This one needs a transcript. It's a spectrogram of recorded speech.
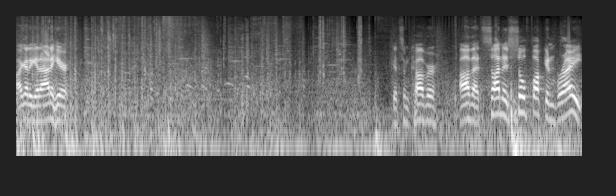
I gotta get out of here. Get some cover. Oh, that sun is so fucking bright.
